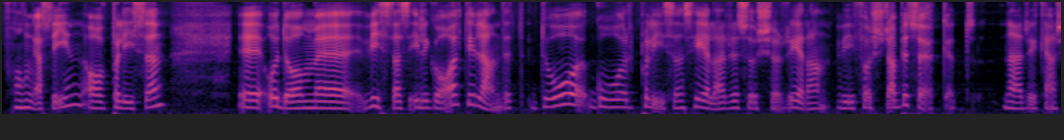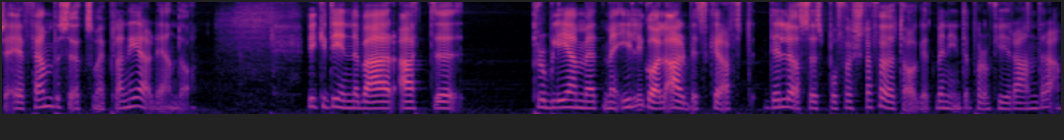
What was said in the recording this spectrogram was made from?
fångas in av polisen eh, och de eh, vistas illegalt i landet, då går polisens hela resurser redan vid första besöket, när det kanske är fem besök som är planerade en dag. Vilket innebär att eh, problemet med illegal arbetskraft, det löses på första företaget men inte på de fyra andra.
